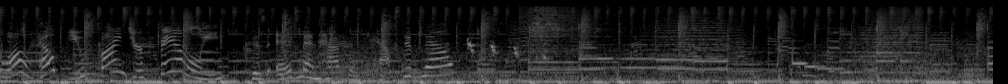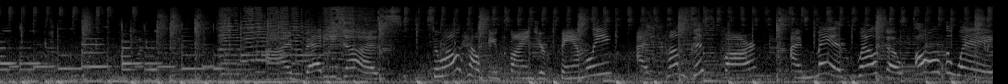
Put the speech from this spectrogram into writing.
So I'll help you find your family. Does Eggman have them captured? active now? I bet he does. So I'll help you find your family. I've come this far. I may as well go all the way.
